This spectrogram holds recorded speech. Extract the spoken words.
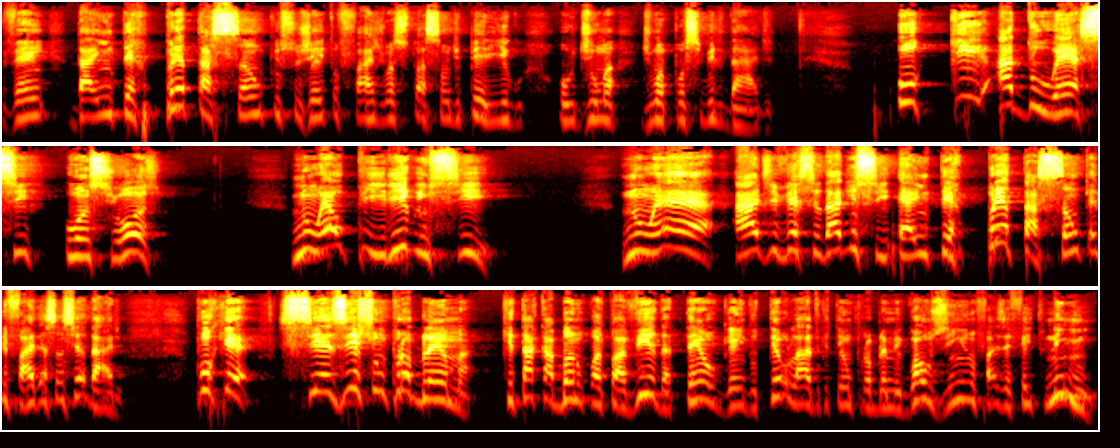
Vem da interpretação que o sujeito faz de uma situação de perigo ou de uma, de uma possibilidade. O que adoece o ansioso não é o perigo em si, não é a adversidade em si, é a interpretação que ele faz dessa ansiedade. Porque se existe um problema que está acabando com a tua vida, tem alguém do teu lado que tem um problema igualzinho e não faz efeito nenhum.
